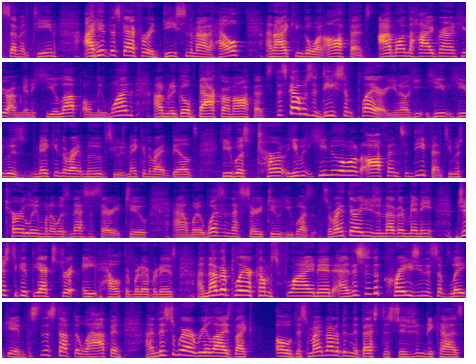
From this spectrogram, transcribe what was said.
117, I hit this guy for a decent amount of health, and I can go on offense. I'm on the high ground here. I'm going to heal up, only one. I'm going to go back on offense. This guy was a decent player. You know, he, he, he was making the right moves. He was making the right builds. He was tur he was he knew about offense and defense. He was turtling when it was necessary to, and when it wasn't necessary to, he wasn't. So right there, I use another mini just to get the extra eight health or whatever it is. Another player comes flying in, and this is the craziness of late game. This is the stuff that will happen, and this is where I realized like oh, this might not have been the best decision because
